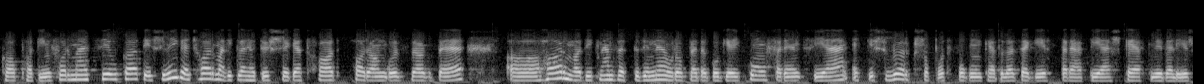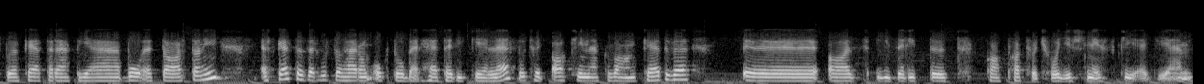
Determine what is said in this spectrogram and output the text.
kaphat információkat, és még egy harmadik lehetőséget had harangozzak be. A harmadik nemzetközi neuropedagógiai konferencián egy kis workshopot fogunk ebből az egész terápiás kertművelésből, kertterápiából tartani. Ez 2023. október 7-én lesz, úgyhogy akinek van kedve, az ízelítőt kaphat, hogy hogy is néz ki egy ilyen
